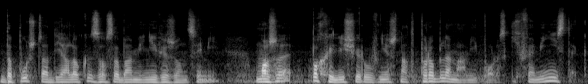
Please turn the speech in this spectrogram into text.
Dopuszcza dialog z osobami niewierzącymi. Może pochyli się również nad problemami polskich feministek.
